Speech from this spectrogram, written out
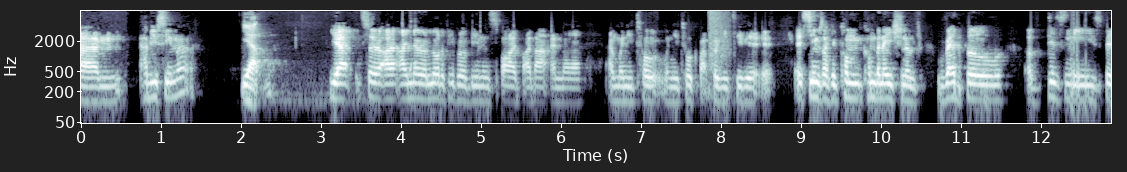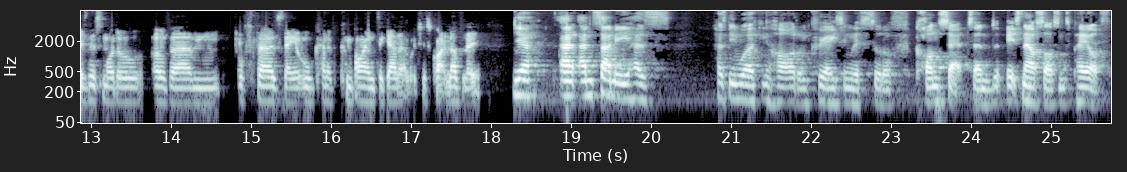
Um, have you seen that? Yeah. Yeah. So I, I, know a lot of people have been inspired by that, and uh, and when you talk when you talk about Boogi TV, it, it seems like a com- combination of Red Bull, of Disney's business model of um, of Thursday all kind of combined together, which is quite lovely. Yeah, and, and Sammy has has been working hard on creating this sort of concept, and it's now starting to pay off.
